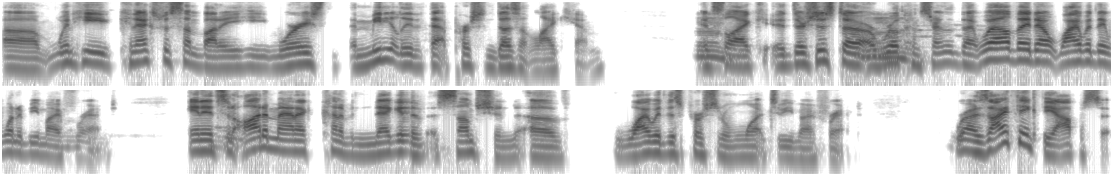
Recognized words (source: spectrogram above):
uh, when he connects with somebody, he worries immediately that that person doesn't like him. Mm. It's like eh, there's just a, mm. a, real mm. concern that, well, they don't, why would they want to be my mm. friend? And it's an automatic kind of negative assumption of why would this person want to be my friend? Whereas I think the opposite.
